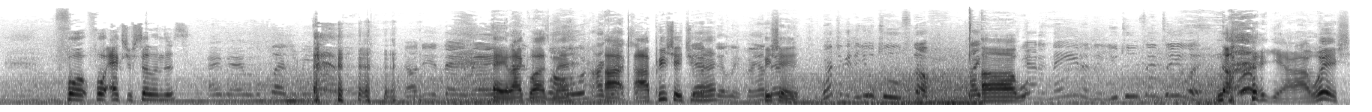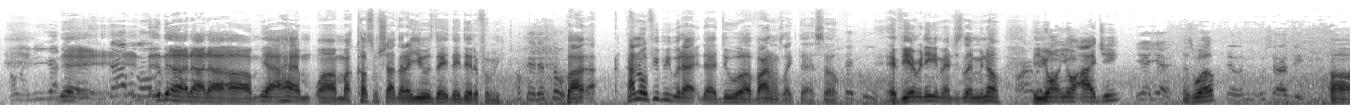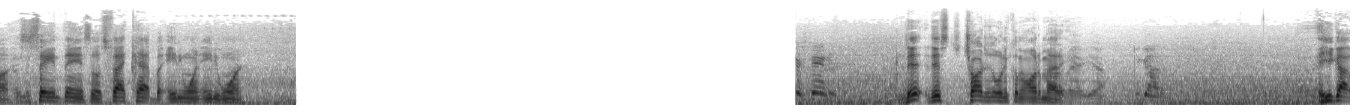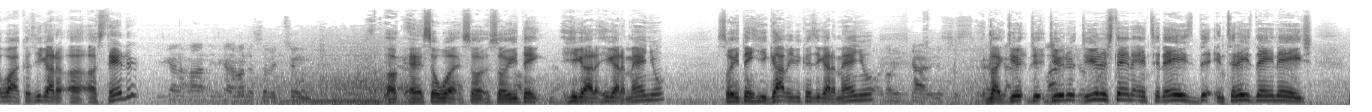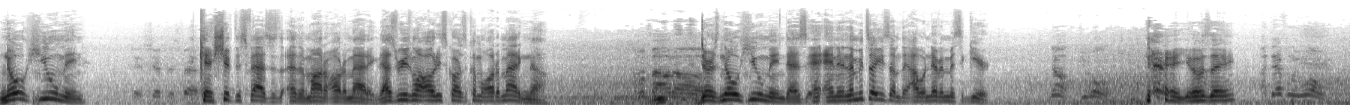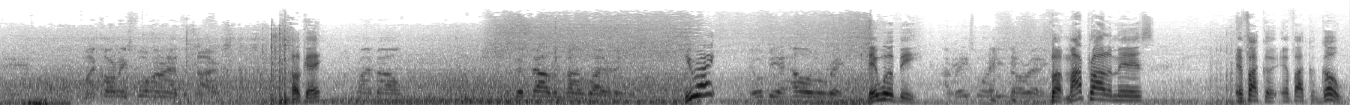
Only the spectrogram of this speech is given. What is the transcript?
Four four extra cylinders. Hey man, it was a pleasure meeting you. Y'all do your thing, man. Hey, likewise, got a new man. I, I. I appreciate you, Definitely, man. man. Appreciate it. Where'd you get the YouTube stuff? Like, Uh, you got his name or did YouTube send to you? What? No, yeah, I wish. I'm like, do you got Yeah, that on no, no, no. Um, yeah, I had uh, my custom shop that I use. They, they did it for me. Okay, that's dope. But I, I know a few people that, that do uh, vinyls like that. So okay, cool. if you ever need it, man, just let me know. Right, you on you on IG Yeah, yeah. as well? Yeah, let me, what's your IG? Uh, it's the same thing. So it's Fat Cat, but 8181. Standard. This, this charger's only coming automatic. yeah. You got him. He got why? Cause he got a, a, a standard. He's got a Honda. He's got a Honda Civic Tune. Okay. So what? So so you think he got a, he got a manual? So you think he got me because he got a manual? no, he's got. It's just. Like, do you, do, do, you, do you understand that in today's in today's day and age, no human can shift as fast as, as a modern automatic. That's the reason why all these cars are coming automatic now. About, uh, There's no human that's and, and let me tell you something. I would never miss a gear. no, you won't. you know what I'm saying? I definitely won't. My car makes 400 at the tires. Okay. I'm probably about a good thousand pounds lighter than you. You're right. It would be a hell of a race. It will be. I raced one of these already. But my problem is, if I could, if I could go,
